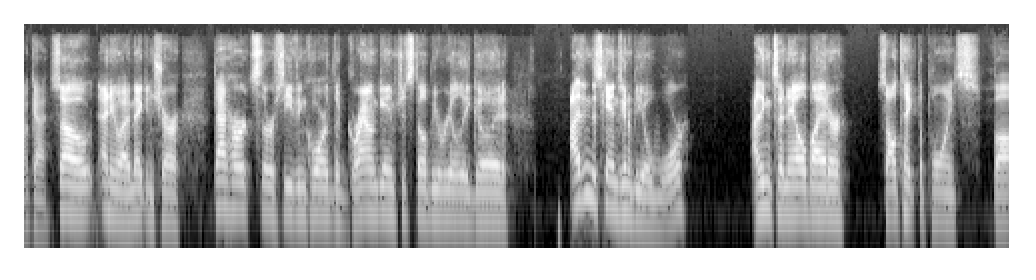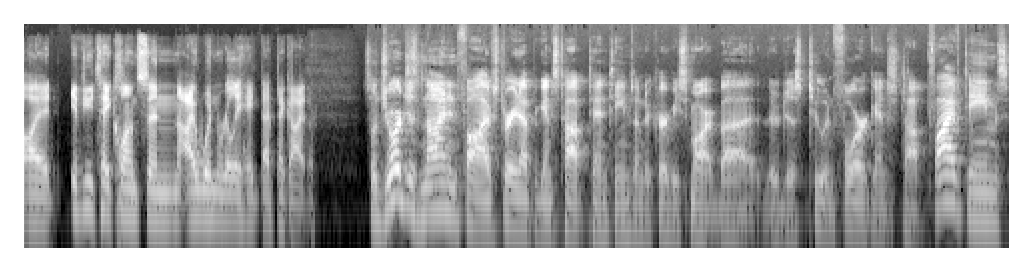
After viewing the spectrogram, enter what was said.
Okay. So anyway, making sure that hurts the receiving corps. The ground game should still be really good. I think this game's going to be a war. I think it's a nail biter. So I'll take the points. But if you take Clemson, I wouldn't really hate that pick either. So Georgia's nine and five straight up against top ten teams under Kirby Smart, but they're just two and four against top five teams,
